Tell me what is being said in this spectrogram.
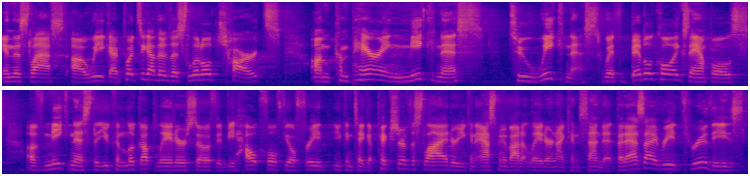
In this last uh, week, I put together this little chart um, comparing meekness to weakness with biblical examples of meekness that you can look up later. So if it'd be helpful, feel free, you can take a picture of the slide or you can ask me about it later and I can send it. But as I read through these,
